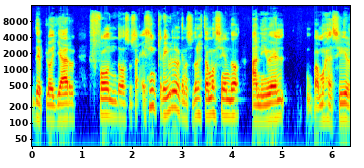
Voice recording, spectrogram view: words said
deployar fondos. O sea, es increíble lo que nosotros estamos haciendo a nivel, vamos a decir,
